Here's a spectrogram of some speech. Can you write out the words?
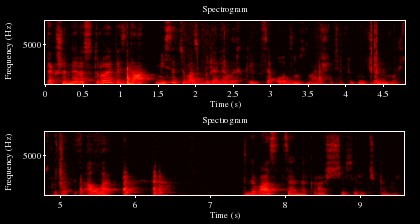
Так що не розстроїтесь, да, місяць у вас буде нелегкий, це однозначно. Тут нічого не можу сказати. Але для вас це на краще, зірочки мої.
